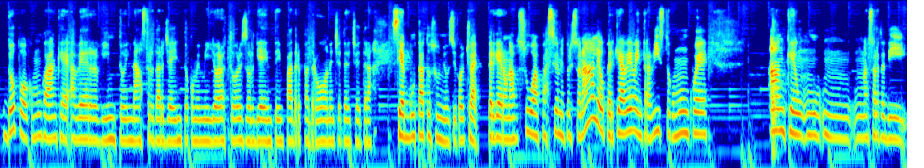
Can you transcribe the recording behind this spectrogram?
dopo comunque anche aver vinto il nastro d'argento come miglior attore esordiente in Padre Padrone, eccetera, eccetera, si è buttato sul musical? Cioè, perché era una sua passione personale o perché aveva intravisto comunque anche un- un- una sorta di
